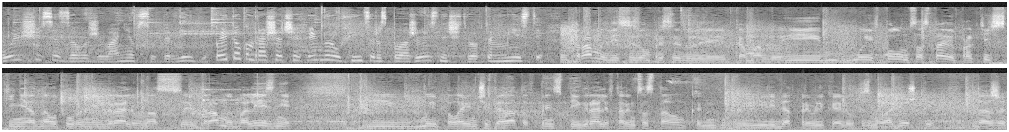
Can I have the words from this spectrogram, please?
борющийся за выживание в Суперлиге. По итогам прошедших игр уфимцы расположились на четвертом месте. Травмы весь сезон преследовали команду, и мы в полном составе практически ни одного тура не играли. У нас и травмы, болезни, и мы половину чемпионата, в принципе, играли вторым составом. Как бы, и ребят привлекали вот из молодежки, даже,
